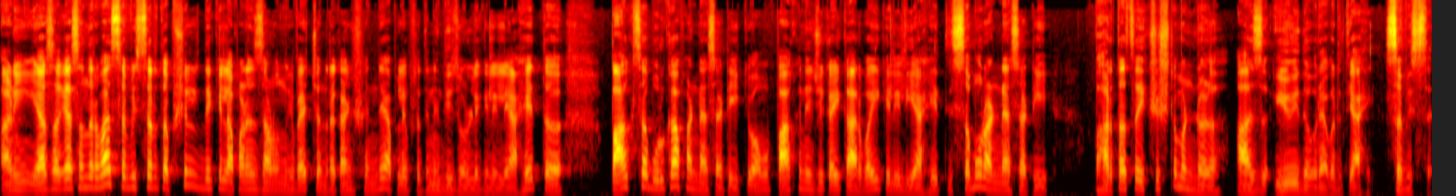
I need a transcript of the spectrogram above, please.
आणि या सगळ्या संदर्भात सविस्तर तपशील देखील आपण जाणून घेऊयात. चंद्रकांत शिंदे आपले प्रतिनिधी जोडले गेलेले आहेत. पाकचा बुरका फाडण्यासाठी किंवा मग पाकने जी काही कारवाई केलेली आहे ती समोर आणण्यासाठी भारताचं एक शिष्टमंडळ आज युई दौऱ्यावरती आहे. सविस्तर.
